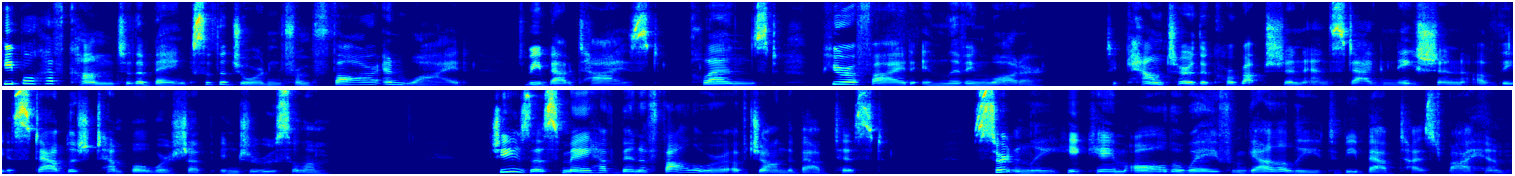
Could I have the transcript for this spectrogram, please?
People have come to the banks of the Jordan from far and wide to be baptized, cleansed, purified in living water to counter the corruption and stagnation of the established temple worship in Jerusalem. Jesus may have been a follower of John the Baptist. Certainly, he came all the way from Galilee to be baptized by him.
